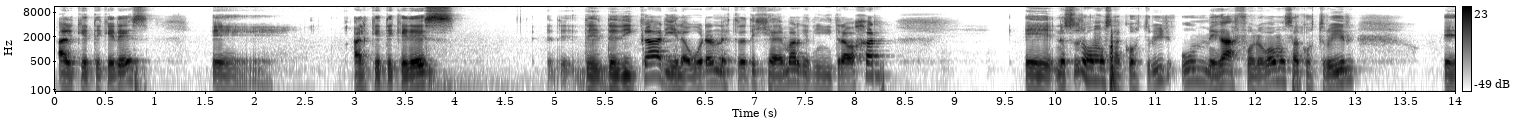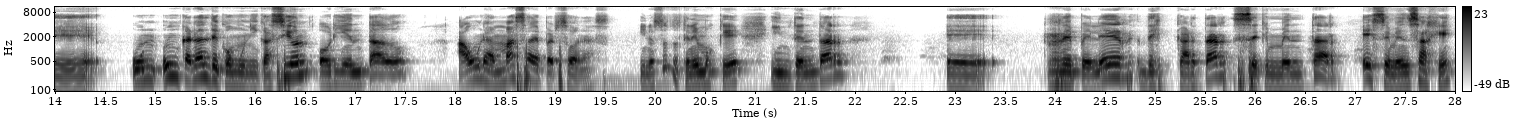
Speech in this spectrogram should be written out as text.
al que te querés eh, al que te querés dedicar y elaborar una estrategia de marketing y trabajar, eh, nosotros vamos a construir un megáfono, vamos a construir eh, un, canal de comunicación orientado a una masa de personas. Y nosotros tenemos que intentar eh, repeler, descartar, segmentar ese mensaje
